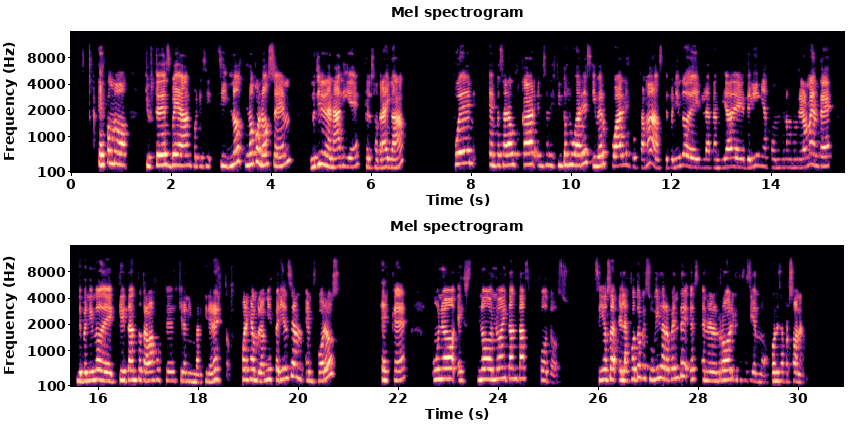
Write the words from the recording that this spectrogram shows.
Es como que ustedes vean, porque si, si no, no conocen, no tienen a nadie que los atraiga, pueden empezar a buscar en esos distintos lugares y ver cuál les gusta más, dependiendo de la cantidad de, de líneas, como mencionamos anteriormente, dependiendo de qué tanto trabajo ustedes quieran invertir en esto. Por ejemplo, mi experiencia en, en foros es que uno es, no, no hay tantas fotos, ¿sí? O sea, la foto que subís de repente es en el rol que estás haciendo con esa persona.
